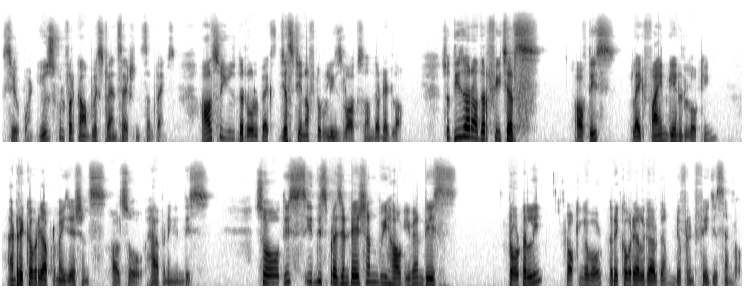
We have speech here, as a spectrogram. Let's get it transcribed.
save point. Useful for complex transactions sometimes. Also use the rollbacks just enough to release locks on the deadlock. So these are other features of this like fine grained locking and recovery optimizations also happening in this. So this in this presentation we have given this totally talking about the recovery algorithm, different phases and all.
